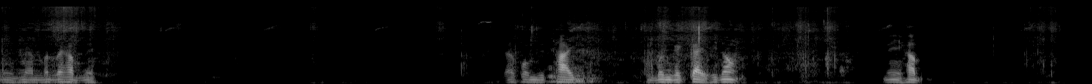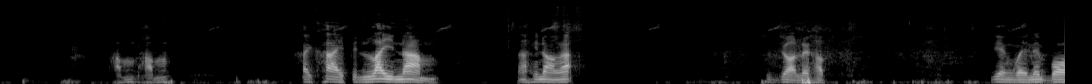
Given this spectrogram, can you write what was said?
นี่แมนมันเลยครับนี่แล้วผมจะถ่ายผมเบิ่งใกล้ๆพี่น้อง นี่ครับผำผำคล้ายๆเป็นไล่น้ำนะพี่น้องละสุดยอดเลยครับ เลี้ยงไว้ในบ่อ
